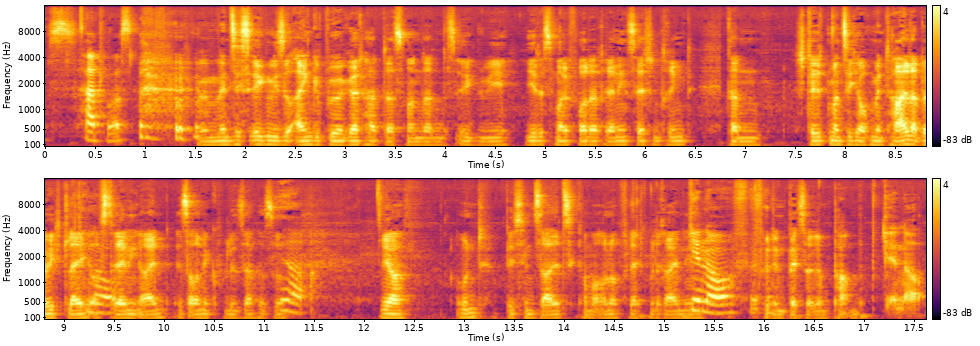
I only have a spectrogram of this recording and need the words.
Das hat was. wenn sich irgendwie so eingebürgert hat, dass man dann das irgendwie jedes Mal vor der Trainingssession trinkt, dann stellt man sich auch mental dadurch gleich genau. aufs Training ein. Ist auch eine coole Sache so. Ja. Ja, und ein bisschen Salz kann man auch noch vielleicht mit reinnehmen. Genau. Für, für den besseren Pump. Genau.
